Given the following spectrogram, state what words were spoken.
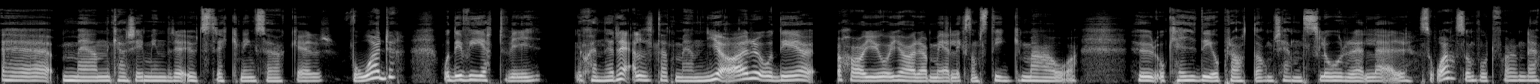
eh, män kanske i mindre utsträckning söker vård. Och det vet vi generellt att män gör. Och det har ju att göra med liksom stigma och hur okej det är att prata om känslor eller så, som fortfarande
